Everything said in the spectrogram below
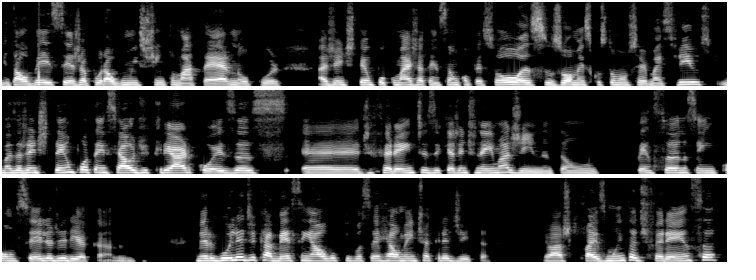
e talvez seja por algum instinto materno ou por a gente ter um pouco mais de atenção com pessoas, os homens costumam ser mais frios, mas a gente tem um potencial de criar coisas é, diferentes e que a gente nem imagina. Então, pensando assim, em conselho, eu diria, cara, mergulha de cabeça em algo que você realmente acredita. Eu acho que faz muita diferença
